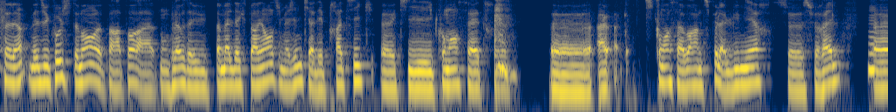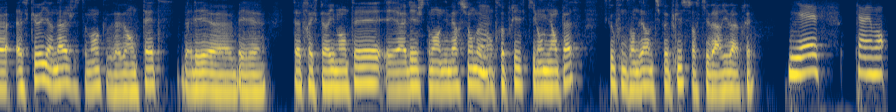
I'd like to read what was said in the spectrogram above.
Très bien. Mais du coup, justement, euh, par rapport à... Donc là, vous avez eu pas mal d'expérience. J'imagine qu'il y a des pratiques euh, qui commencent à être... Euh, à, qui commencent à avoir un petit peu la lumière sur, sur elles. Mm. Euh, Est-ce qu'il y en a, justement, que vous avez en tête d'aller ben, peut-être expérimenter et aller justement en immersion dans mm. les entreprises qui l'ont mis en place? Est-ce que vous pouvez nous en dire un petit peu plus sur ce qui va arriver après? Yes, carrément.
